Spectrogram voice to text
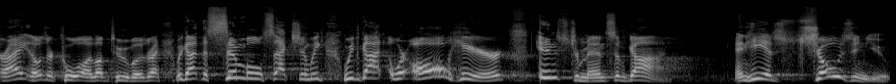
right? Those are cool. I love tubas, right? We got the cymbal section. We, we've got, we're all here instruments of God. And He has chosen you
